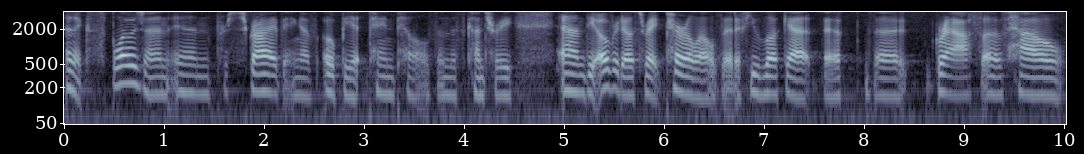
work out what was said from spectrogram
an explosion in prescribing of opiate pain pills in this country, and the overdose rate parallels it. If you look at the, the graph of how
